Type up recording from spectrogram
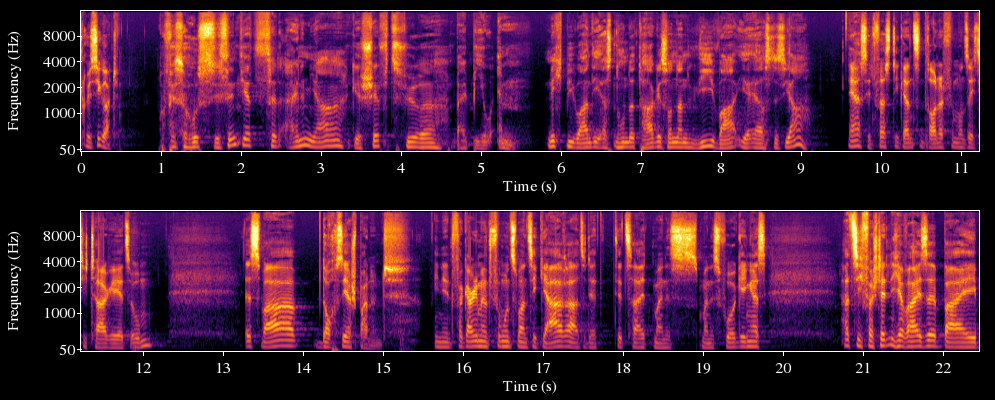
Grüß Sie Gott. Professor Huss, Sie sind jetzt seit einem Jahr Geschäftsführer bei BioM. Nicht wie waren die ersten 100 Tage, sondern wie war Ihr erstes Jahr? Ja, es sind fast die ganzen 365 Tage jetzt um. Es war doch sehr spannend. In den vergangenen 25 Jahren, also der, der Zeit meines, meines Vorgängers, hat sich verständlicherweise bei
